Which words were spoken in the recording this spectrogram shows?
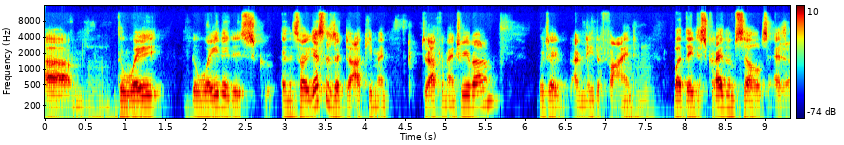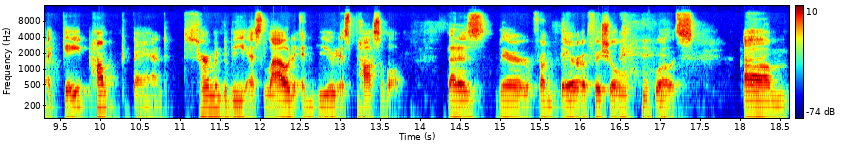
um, the way the way they describe, and so I guess there's a document documentary about them, which I, I need to find. Mhm. But they describe themselves as Yeah. a gay punk band determined to be as loud and weird as possible. That is their from their official quotes. Um,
